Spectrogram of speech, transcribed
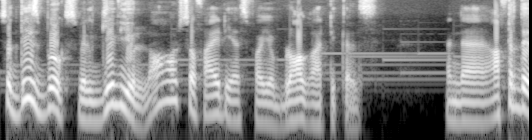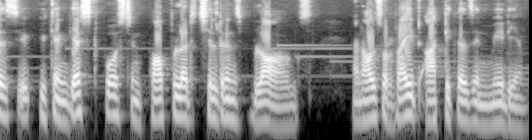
So, these books will give you lots of ideas for your blog articles. And uh, after this, you, you can guest post in popular children's blogs and also write articles in Medium.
